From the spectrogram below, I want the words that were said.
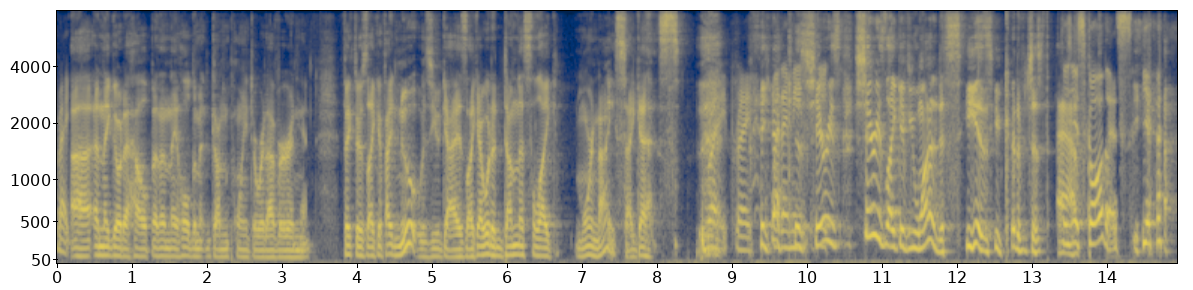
right. uh, and they go to help and then they hold them at gunpoint or whatever and victor's like if i knew it was you guys like i would have done this like more nice i guess right. Right. yeah, but I mean, sherry's sherry's like if you wanted to see us you could have just asked just call this. Yeah.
